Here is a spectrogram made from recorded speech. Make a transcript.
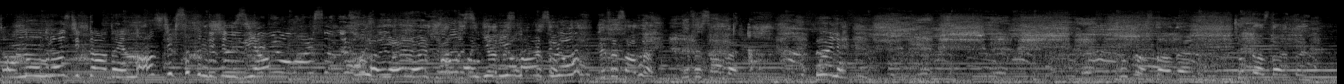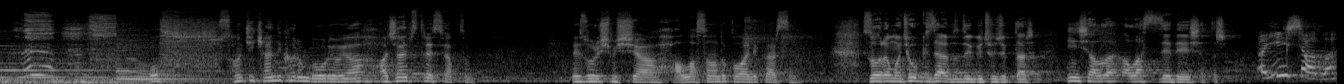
Tamam ne olur azıcık daha dayanın. Azıcık sıkın dişinizi ya. Geliyorlar sanırım. Hayır hayır hayır. Ay, geliyorlar diyor. Nefes al ver. Nefes al ver. Böyle. Çok az daha dayan. Çok az daha dayan. Of sanki kendi karım doğuruyor ya. Acayip stres yaptım. Ne zor işmiş ya. Allah sana da kolaylık versin. Zor ama çok güzel bir duygu çocuklar. İnşallah Allah size de yaşatır. Ay inşallah.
